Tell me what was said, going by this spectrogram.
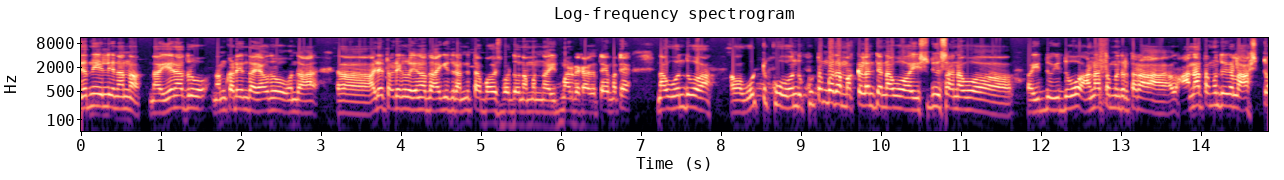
ಜರ್ನಿಯಲ್ಲಿ ನನ್ನ ನಾವು ಏನಾದರೂ ನಮ್ಮ ಕಡೆಯಿಂದ ಯಾವುದೋ ಒಂದು ಅಡೆತಡೆಗಳು ಏನಾದರೂ ಆಗಿದ್ರೆ ಅನ್ಯತಾ ಭಾವಿಸ್ಬಾರ್ದು, ನಮ್ಮನ್ನು ಇದು ಮಾಡಬೇಕಾಗುತ್ತೆ. ಮತ್ತು ನಾವು ಒಂದು ಒಟ್ಟು ಒಂದು ಕುಟುಂಬದ ಮಕ್ಕಳಂತೆ ನಾವು ಇಷ್ಟು ದಿವಸ ನಾವು ಇದ್ದು ಇದ್ದು ಅಣ್ಣ, ತಮ್ಮಂದ್ರ ಥರ ಅಣ್ಣ, ತಮ್ಮಂದ್ರಿಗೆಲ್ಲ ಅಷ್ಟು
